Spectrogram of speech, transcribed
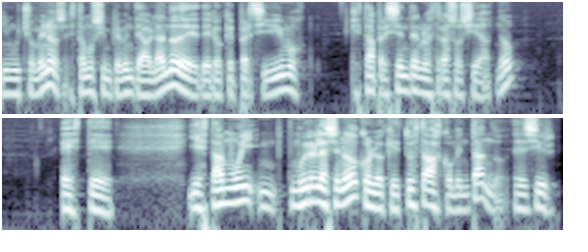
ni mucho menos. Estamos simplemente hablando de, lo que percibimos que está presente en nuestra sociedad, ¿no? Este, y está muy, muy relacionado con lo que tú estabas comentando. Es decir,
